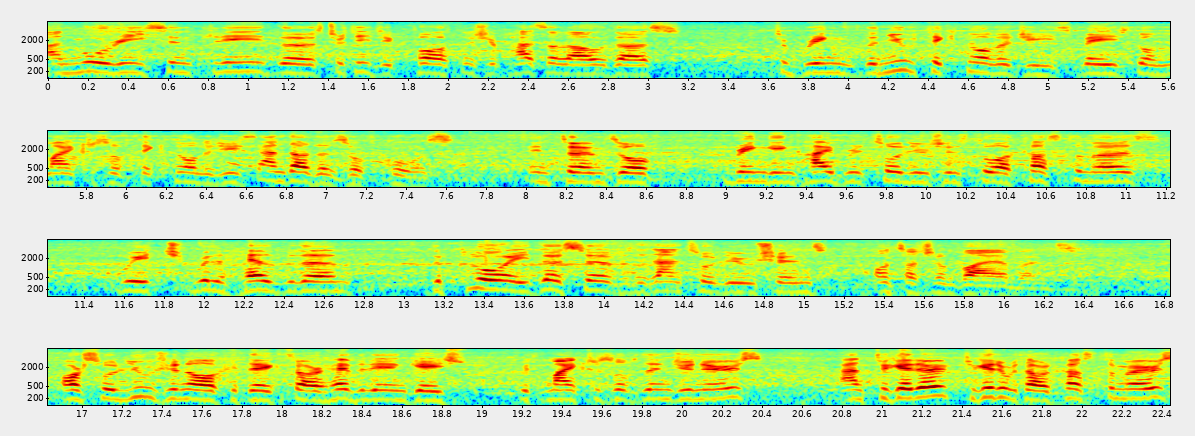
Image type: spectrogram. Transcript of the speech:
and more recently the strategic partnership has allowed us to bring the new technologies based on Microsoft technologies and others of course in terms of bringing hybrid solutions to our customers which will help them deploy their services and solutions on such environments. Our solution architects are heavily engaged with Microsoft engineers and together, together with our customers,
